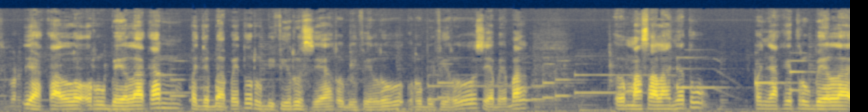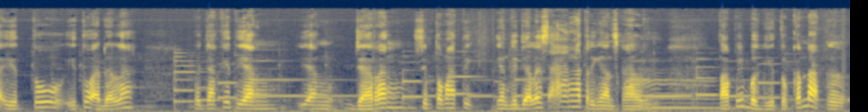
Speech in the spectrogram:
seperti? Ya kalau rubella kan penyebabnya itu rubivirus ya, rubivirus, rubivirus ya memang eh, masalahnya tuh penyakit rubella itu itu adalah penyakit yang yang jarang simptomatik, yang gejalanya sangat ringan sekali. Tapi begitu kena ke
